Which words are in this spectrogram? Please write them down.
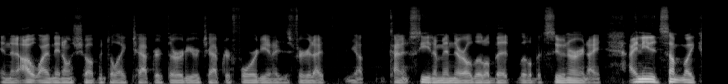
in the outline they don't show up until like chapter thirty or chapter forty, and I just figured I you know kind of see them in there a little bit, a little bit sooner. And I, I needed something like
